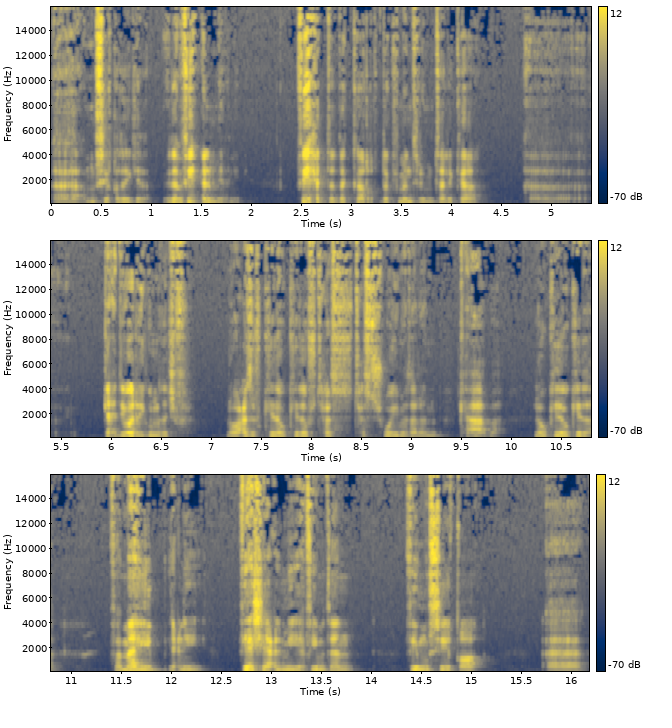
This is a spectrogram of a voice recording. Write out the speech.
آه موسيقى زي كذا. اذا في علم يعني. في حتى أتذكر documentary ميتاليكا آه قاعد يوري يقول مثلا شوف لو أعزف كذا وكذا وش تحس؟ تحس شوي مثلا كآبة. لو كذا وكذا. فما هي يعني في أشياء علمية. في مثلا في موسيقى آه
